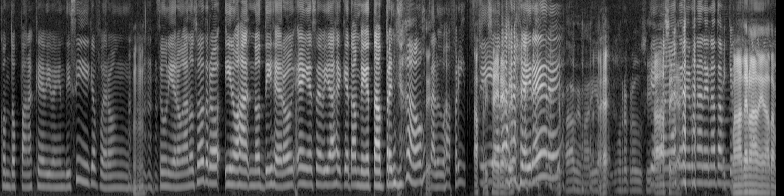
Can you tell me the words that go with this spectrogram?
con dos panas que viven en DC, que fueron, Ujú. se unieron a nosotros y nos, nos dijeron en ese viaje que también estaban preñados. Sí. Saludos a Fritz. A Sí, Fritz a Irene. Fritz Irene, Ave María, reproducir. que Ah, van sí, a tener una nena también. Van a tener una nena Tocar el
